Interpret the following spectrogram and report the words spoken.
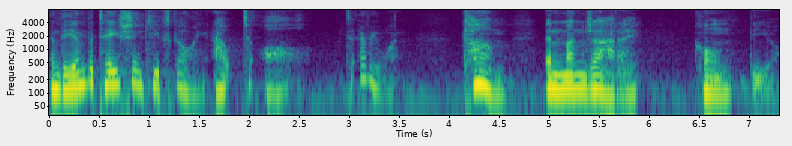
And the invitation keeps going out to all, to everyone. Come and mangiare con Dio,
